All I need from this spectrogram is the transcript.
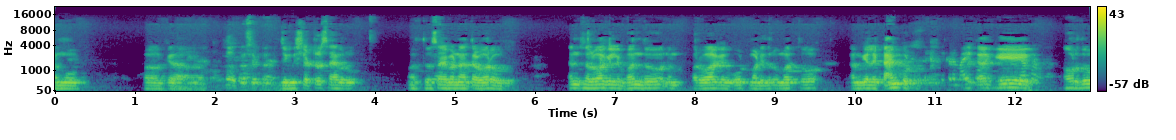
ನಮ್ಮ ಜಗದೀಶ್ ಶೆಟ್ಟರ್ ಸಾಹೇಬರು ಮತ್ತು ಸಾಹೇಬಣ್ಣ ತಳವಾರ್ ಅವರು ನನ್ನ ಸಲುವಾಗಿ ಇಲ್ಲಿ ಬಂದು ನಮ್ಮ ಪರವಾಗಿ ವೋಟ್ ಮಾಡಿದರು ಮತ್ತು ನಮಗೆಲ್ಲ ಟೈಮ್ ಕೊಟ್ಟರು ಅದಕ್ಕಾಗಿ ಅವ್ರದ್ದು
